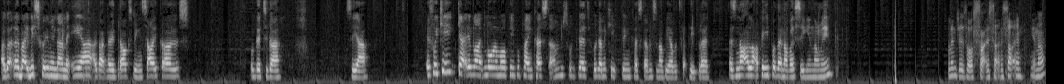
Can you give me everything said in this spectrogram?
I got no baby screaming down my ear. I got no dogs being psychos. We're good to go. So yeah, if we keep getting like more and more people playing customs, we're good. We're going to keep doing customs, and I'll be able to get people in. There's not a lot of people, then obviously, you know what I mean. Challenges or something, something, something, you know.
